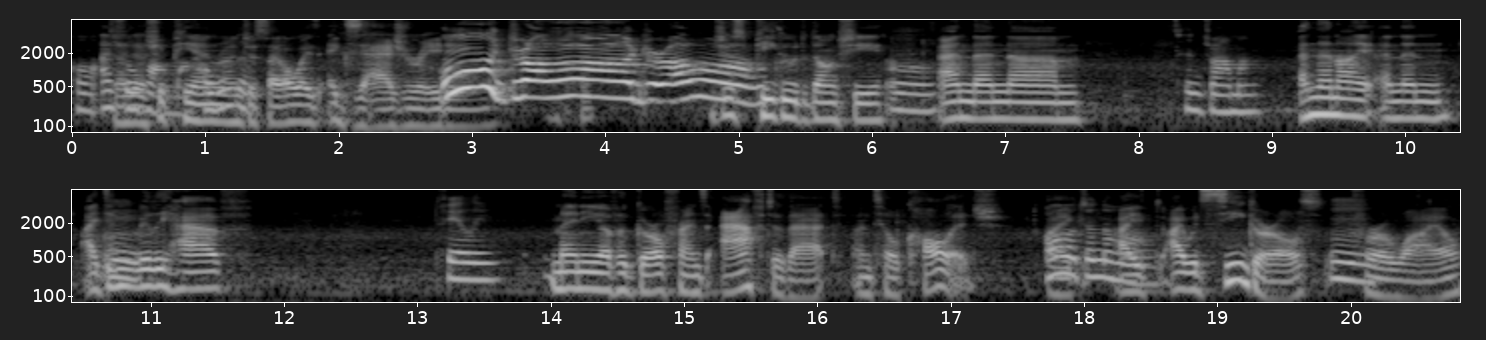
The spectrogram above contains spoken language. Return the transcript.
哦，爱他是说谎吗？骗人哦，just like always exaggerating. 哦，drama drama。 just 屁股的东西。And then um, 很 drama and then I and then I didn't really have feeling。 many of her girlfriends after that until college. 哦 Like, 真的哦 I I would see girls for a while.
